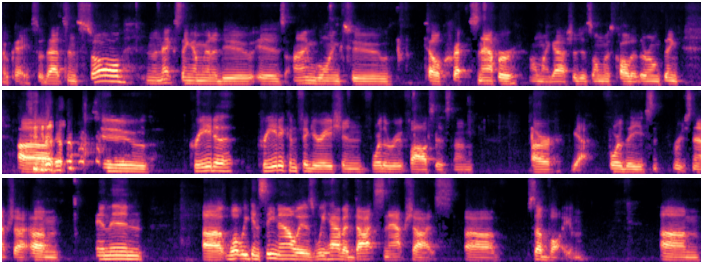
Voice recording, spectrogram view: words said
Okay, so that's installed. And the next thing I'm going to do is I'm going to tell Snapper, oh my gosh, I just almost called it the wrong thing, uh, to create a create a configuration for the root file system, or yeah, for the root snapshot. Um, and then uh, what we can see now is we have a dot snapshots uh, subvolume. Um,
